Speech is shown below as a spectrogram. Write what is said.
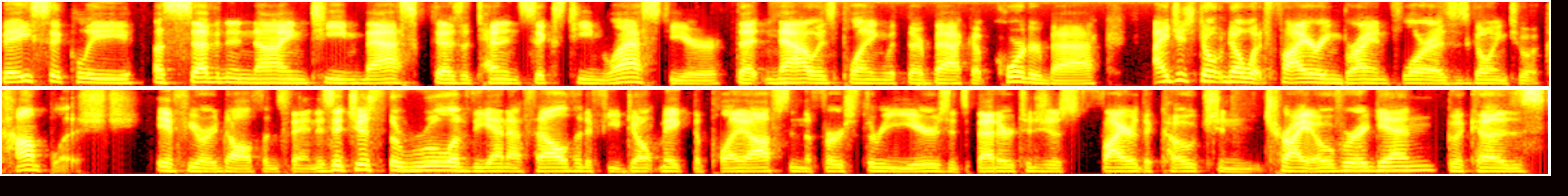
basically a seven and nine team masked as a 10 and six team last year that now is playing with their backup quarterback. I just don't know what firing Brian Flores is going to accomplish. If you're a Dolphins fan? Is it just the rule of the NFL that if you don't make the playoffs in the first three years, it's better to just fire the coach and try over again? Because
